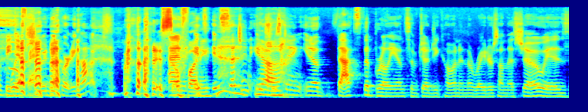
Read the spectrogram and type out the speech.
Would be would, she would be Courteney Cox. that is so and funny. It's, it's such an Yeah. interesting, you know, that's the brilliance of Jenji Kohan and the writers on this show is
